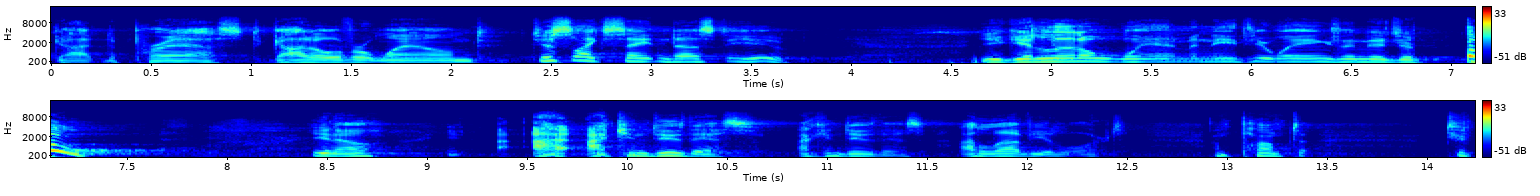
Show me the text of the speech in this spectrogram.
got depressed, got overwhelmed, just like Satan does to you. You get a little wind beneath your wings and it just boom. You know, I, I can do this. I can do this. I love you, Lord. I'm pumped. And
